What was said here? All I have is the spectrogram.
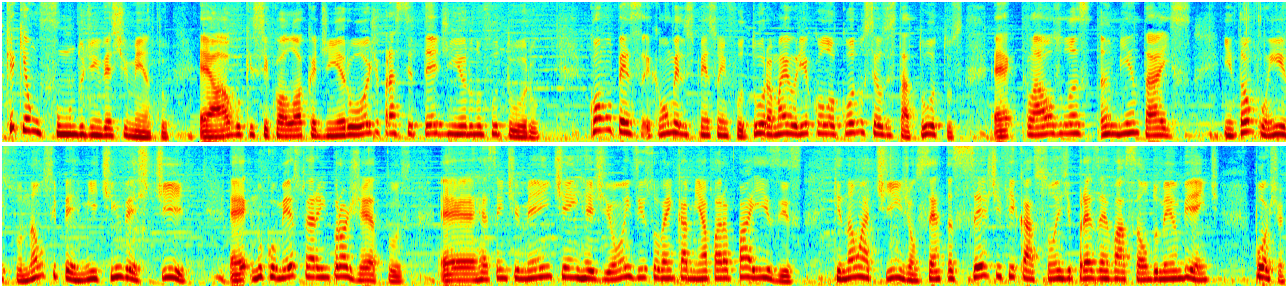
O que é um fundo de investimento? É algo que se coloca dinheiro hoje para se ter dinheiro no futuro. Como, pensa, como, eles pensam em futuro, a maioria colocou nos seus estatutos é, cláusulas ambientais. Então, com isso, não se permite investir. É, no começo era em projetos, é, recentemente em regiões, isso vai encaminhar para países que não atinjam certas certificações de preservação do meio ambiente. Poxa,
